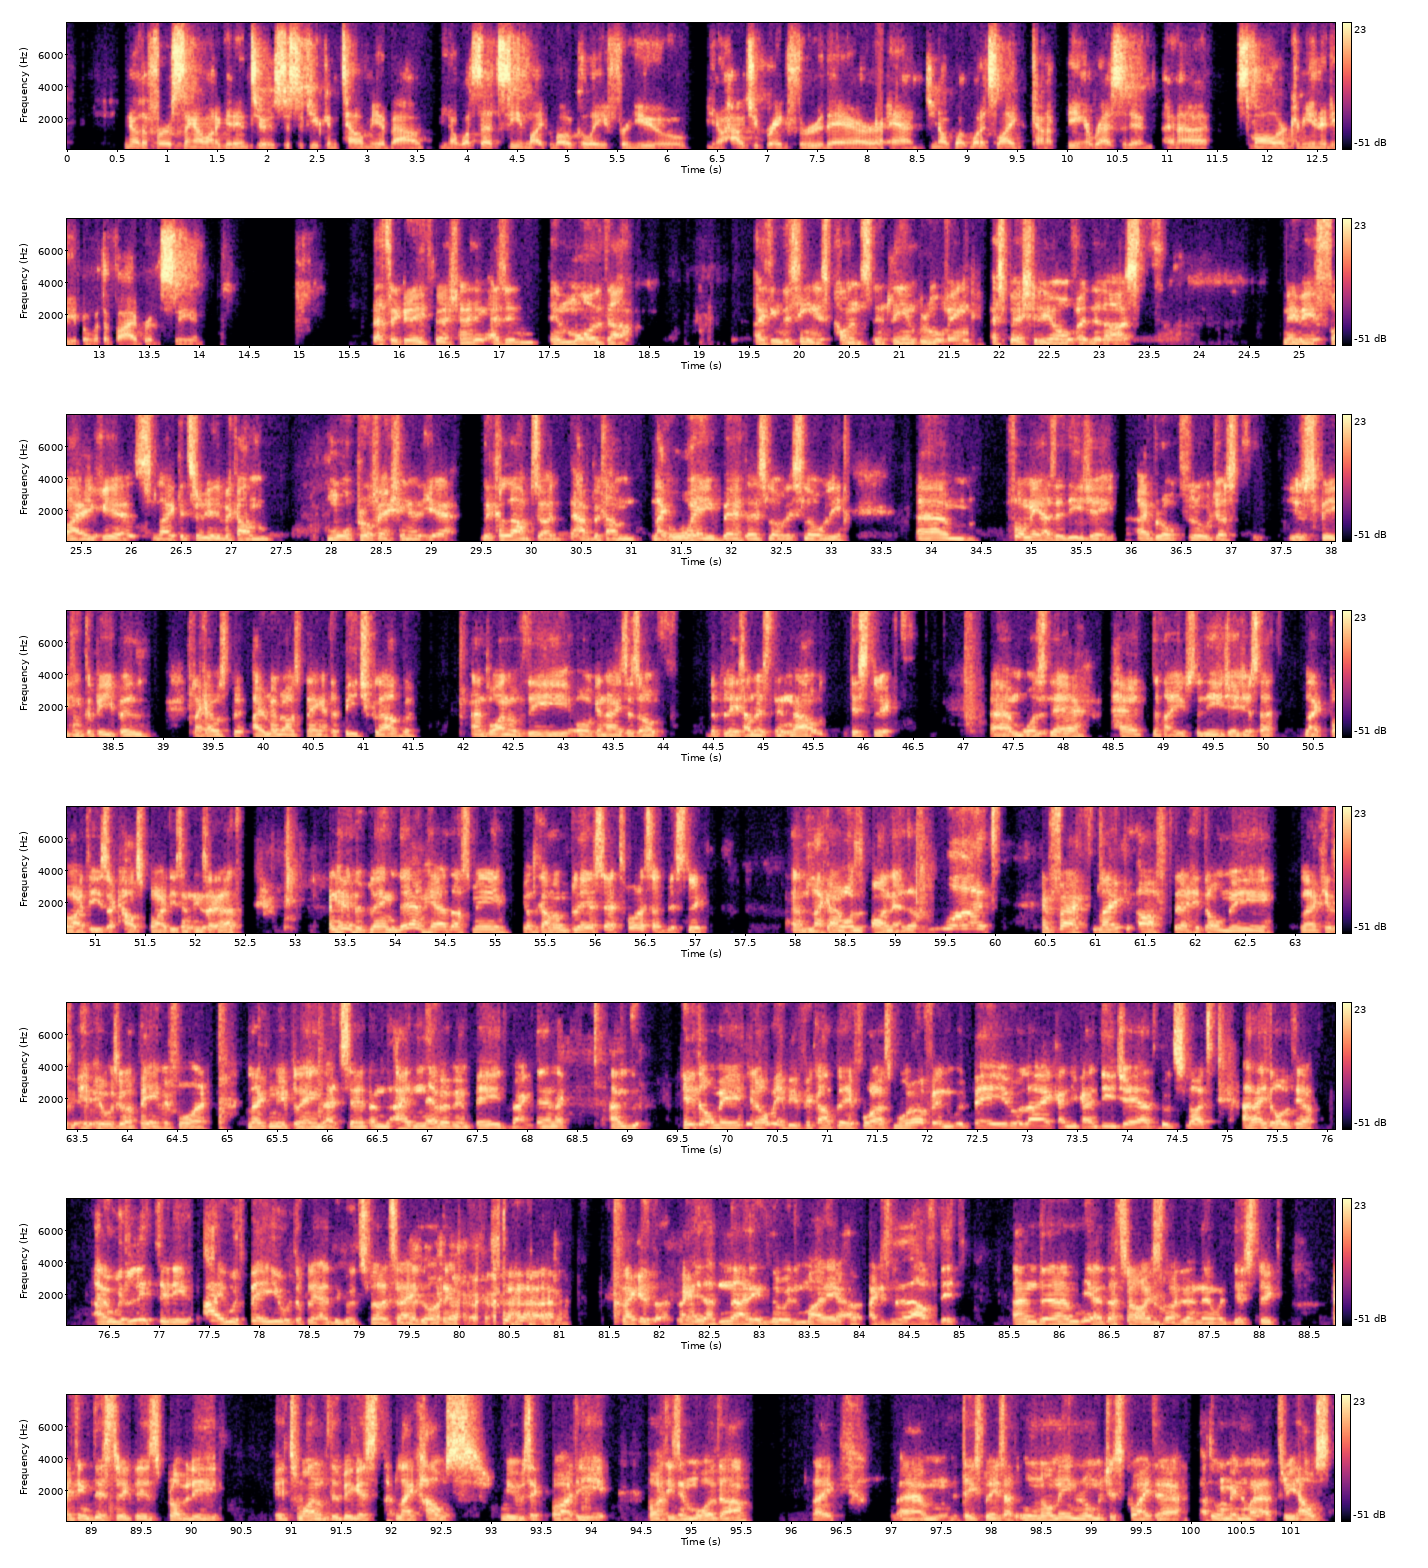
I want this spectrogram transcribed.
you know the first thing i want to get into is just if you can tell me about you know what's that scene like locally for you? You know how'd you break through there? And you know what, what it's like kind of being a resident in a smaller community but with a vibrant scene. That's a great question. I think as in in malta i think the scene is constantly improving especially over the last maybe five years. Like it's really become more professional here the clubs are, have become like way better slowly, slowly. Um, for me as a DJ, I broke through just you speaking to people, like I was, I remember I was playing at a beach club, and one of the organizers of the place I'm resident now, District, um, was there. Heard that I used to DJ just at like parties, like house parties and things like that. And here they're playing there, and he had asked me, "You want to come and play a set for us at District?" And like I was on it. Was, what? In fact, like after he told me like he, he was gonna pay me for like me playing that set, and I had never been paid back then. Like, and he told me, you know, maybe if you can play for us more often, we'll pay you like, and you can DJ at good slots. And I told him, I would literally, I would pay you to play at the good slots. I told him, like it, like it had nothing to do with money. I, I just loved it, and um, yeah, that's how I started. And then with District, I think District is probably it's one of the biggest like house music party parties in Malta. Like um, it takes place at Uno main room, which is quite uh, at Uno main room at Tree House,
